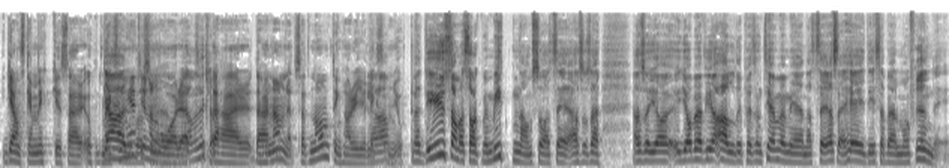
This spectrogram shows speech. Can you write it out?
ganska mycket så här uppmärksamhet och genom ja. året. Ja, det det. Mm. här, det här namnet. Så att någonting har det ju liksom Ja, gjort. Men det är ju samma sak med mitt namn så att säga. Alltså, så här, alltså jag, jag behöver ju aldrig presentera mig mer än att säga så här, hej det är Isabelle Monfrini.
